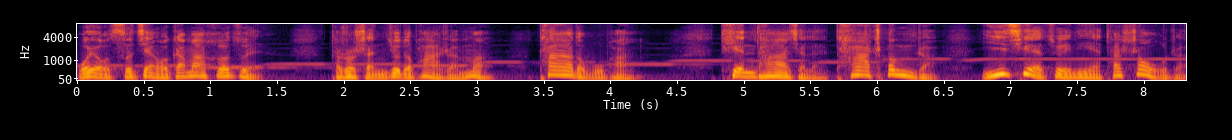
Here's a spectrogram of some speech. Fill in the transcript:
我有次见过干妈喝醉，她说沈舅舅怕什么？他都不怕，天塌下来他撑着，一切罪孽他受着，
